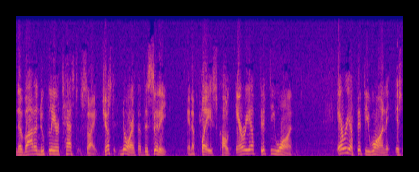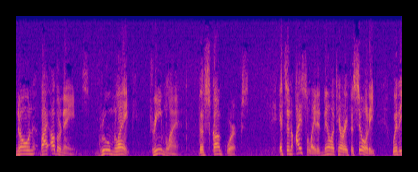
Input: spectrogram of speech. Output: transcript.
Nevada nuclear test site just north of the city in a place called Area 51. Area 51 is known by other names, Groom Lake, Dreamland, the Skunk Works. It's an isolated military facility where the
